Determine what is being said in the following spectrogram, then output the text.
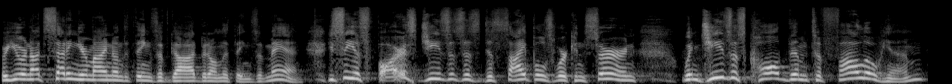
For you are not setting your mind on the things of God, but on the things of man. You see, as far as Jesus' disciples were concerned, when Jesus called them to follow him,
